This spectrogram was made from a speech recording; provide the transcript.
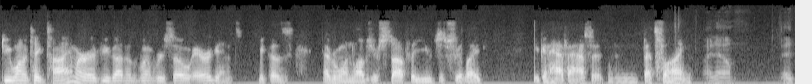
do you want to take time, or have you gotten to the point where you're so arrogant because everyone loves your stuff that you just feel like you can half-ass it, and that's fine? I know. It.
